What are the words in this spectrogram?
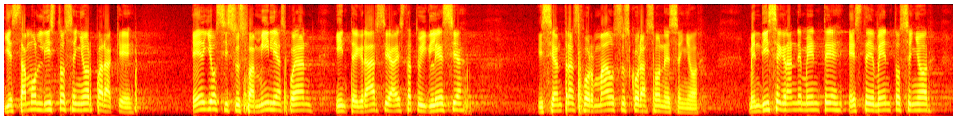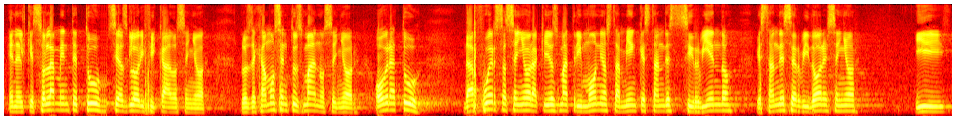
y estamos listos, Señor, para que ellos y sus familias puedan integrarse a esta tu iglesia y sean transformados sus corazones, Señor. Bendice grandemente este evento, Señor, en el que solamente tú seas glorificado, Señor. Los dejamos en tus manos, Señor. Obra tú. Da fuerza, Señor, a aquellos matrimonios también que están sirviendo, que están de servidores, Señor. Y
